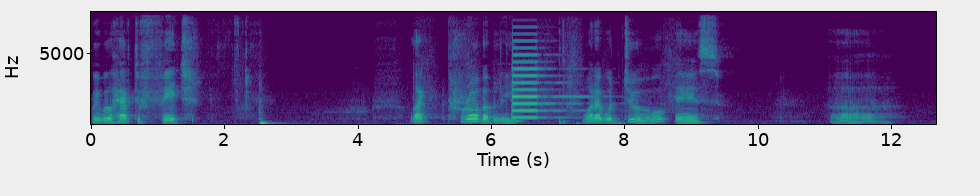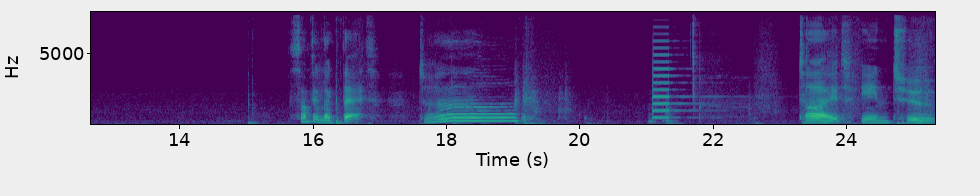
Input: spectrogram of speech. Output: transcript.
we will have to fit like probably what I would do is uh, something like that. Tied into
